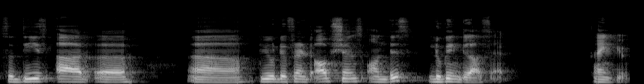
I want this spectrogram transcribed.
So these are uh, uh, few different options on this looking glass app. Thank you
